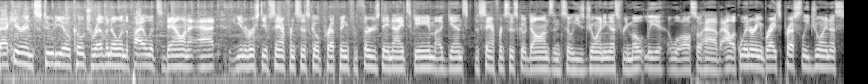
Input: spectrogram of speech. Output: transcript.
Back here in studio, Coach Reveno and the Pilots down at the University of San Francisco prepping for Thursday night's game against the San Francisco Dons, and so he's joining us remotely. We'll also have Alec Wintering and Bryce Pressley join us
